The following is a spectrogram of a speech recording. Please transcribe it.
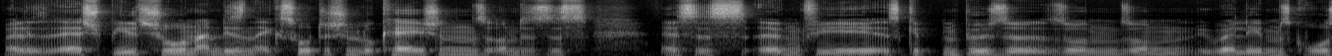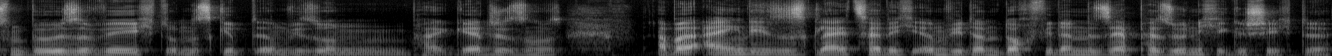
weil es, er spielt schon an diesen exotischen Locations und es ist, es ist irgendwie, es gibt einen böse, so einen, so einen überlebensgroßen Bösewicht und es gibt irgendwie so ein paar Gadgets und was. Aber eigentlich ist es gleichzeitig irgendwie dann doch wieder eine sehr persönliche Geschichte,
